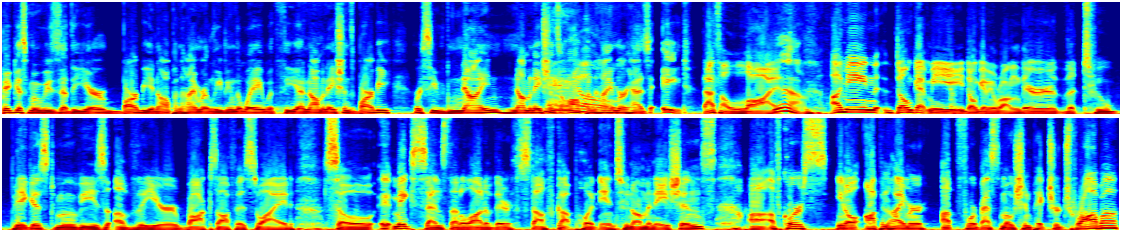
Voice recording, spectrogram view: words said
biggest movies of the year, Barbie and Oppenheimer, leading the way with the uh, nominations. Barbie received nine nominations. Oppenheimer has eight. That's a lot. Yeah. I mean, don't get me don't get me wrong. They're the two biggest movies of the year box office wide. So it makes sense that a lot of their stuff got put into nominations. Uh, of course, you know, Oppenheimer up for best motion picture drama.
